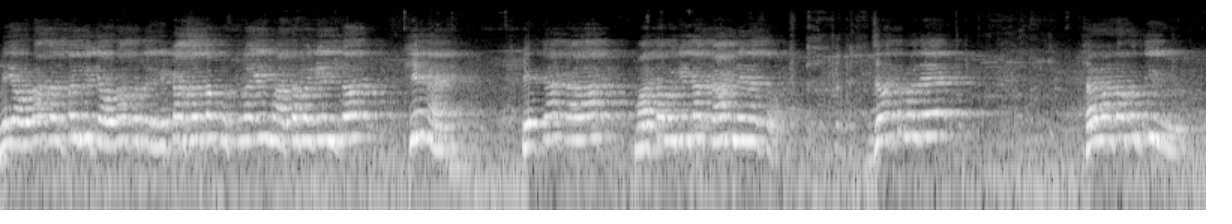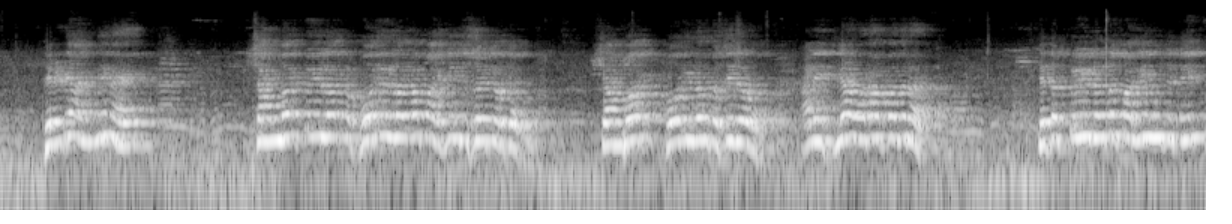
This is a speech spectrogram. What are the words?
मी एवढा करतो मी तेवढा करतो. विकासाचा कुठलाही माता भगिनींचं हे नाही. येत्या काळात माता भगिनीला काम देण्याचं. जतमध्ये साहेब आता पण ती थिरडी आणली नाही. शंभर टू व्हीलर फोर व्हीलरला पार्किंगची सोय करतो शंभर फोर व्हीलर बसेल एवढं. आणि इथल्या वडापदरात तिथं टू व्हीलरचं पार्किंग होऊ शकते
